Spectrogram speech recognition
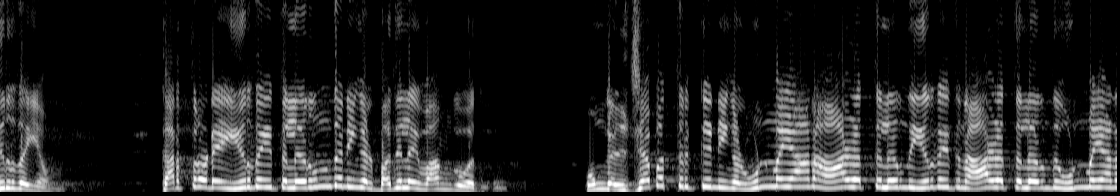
இருதயம். கர்த்தருடைய இருதயத்திலிருந்து நீங்கள் பதிலை வாங்குவது. உங்கள் ஜெபத்திற்கு நீங்கள் உண்மையான ஆழத்திலிருந்து இருதயத்தின் ஆழத்திலிருந்து உண்மையான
